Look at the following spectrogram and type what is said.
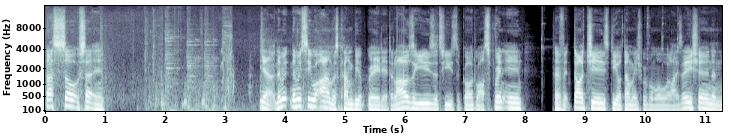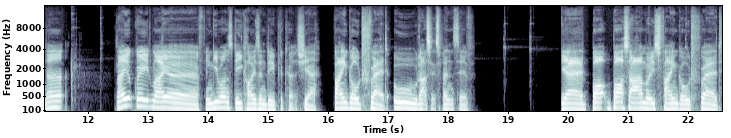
That's so upsetting. Yeah, let me let me see what armors can be upgraded. Allows the user to use the god while sprinting. Perfect dodges, deal damage with immobilization and that. Can I upgrade my uh thingy ones? Decoys and duplicates. Yeah. Fine gold thread. Ooh, that's expensive. Yeah, bo boss armor is fine gold thread.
